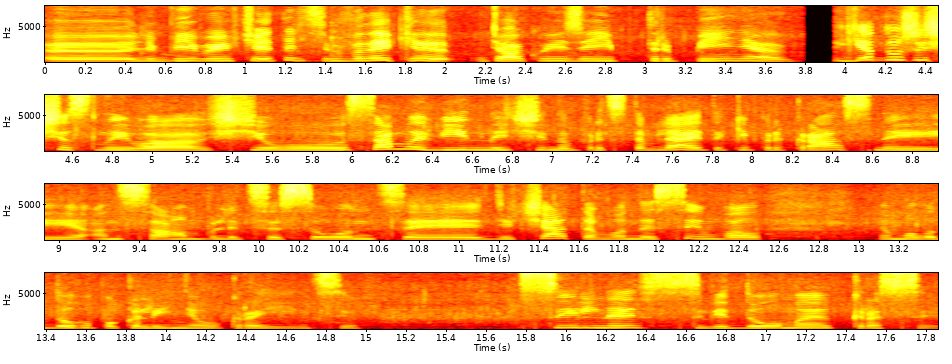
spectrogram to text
е, любимій вчительці. Велике дякую за її терпіння. Я дуже щаслива, що саме Вінниччину представляє такий прекрасний ансамбль. Це сон, це дівчата. Вони символ молодого покоління українців. Сильне, свідоме, красиве.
